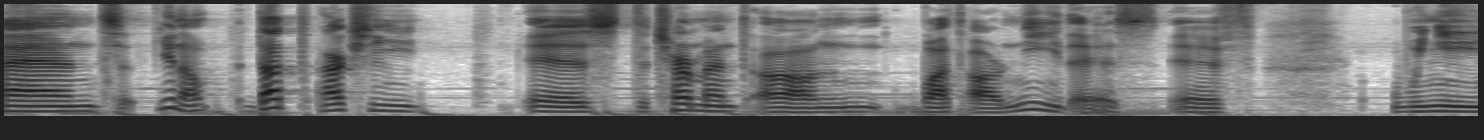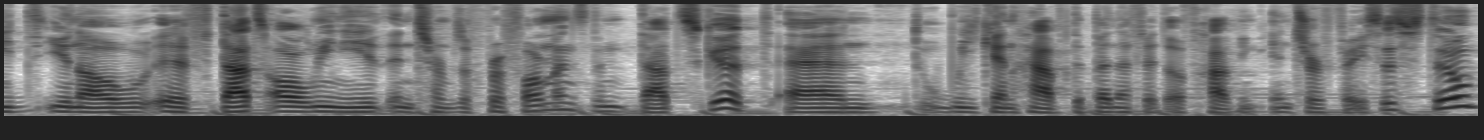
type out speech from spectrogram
and you know that actually is determined on what our need is. If we need you know if that's all we need in terms of performance then that's good. And we can have the benefit of having interfaces still.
